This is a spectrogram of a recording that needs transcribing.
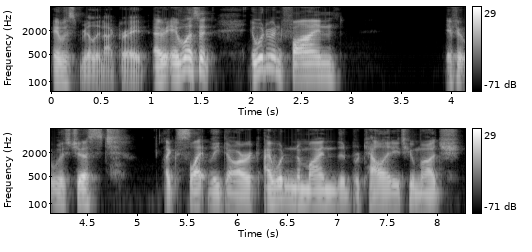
it was really not great I mean, it wasn't it would have been fine if it was just like slightly dark i wouldn't have minded the brutality too much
